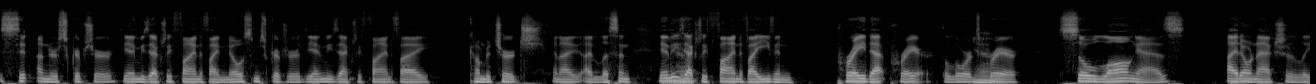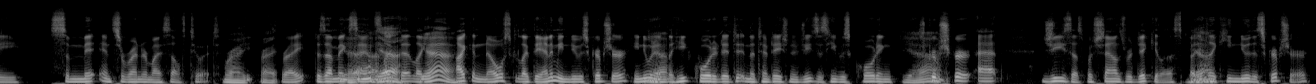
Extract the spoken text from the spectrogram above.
sit under Scripture. The enemy is actually fine if I know some Scripture. The enemy is actually fine if I come to church and I, I listen. The enemy's Yeah. actually fine if I even pray that prayer, the Lord's Yeah. prayer, so long as I don't actually submit and surrender myself to it. right. Right. Right? Does that make Yeah. sense? Yeah. Like that. Like Yeah. I can know like the enemy knew scripture. He knew Yeah. it. Like, he quoted it in the temptation of Jesus. He was quoting Yeah. scripture at Jesus, which sounds ridiculous, but Yeah. like he knew the scripture,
